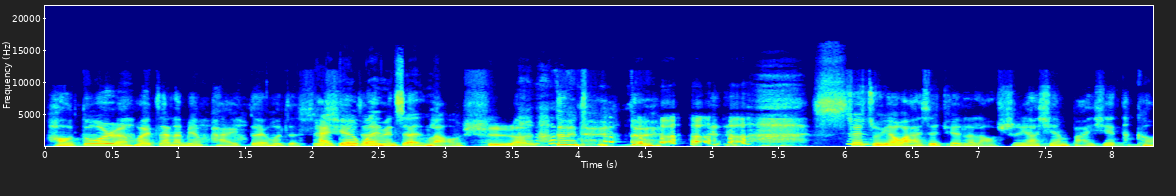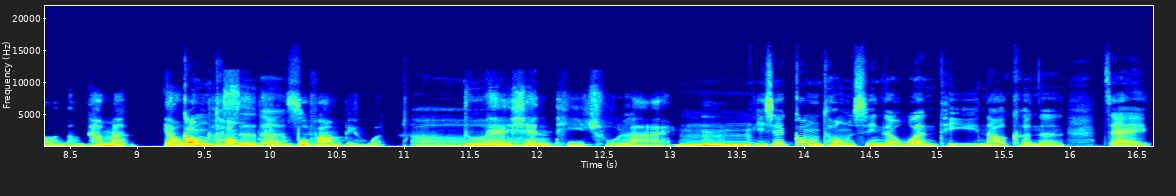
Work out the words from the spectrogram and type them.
好多人会在那边排队，或者是先在那边等老师了。对对对。最 主要我还是觉得老师要先把一些可能他们。要问，可是可能不方便问哦。对，先提出来，嗯，一些共同性的问题，然后可能在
